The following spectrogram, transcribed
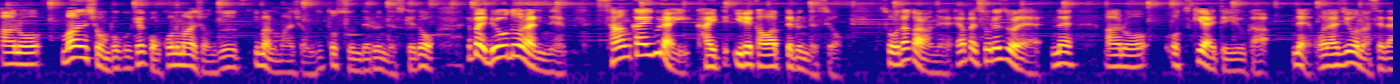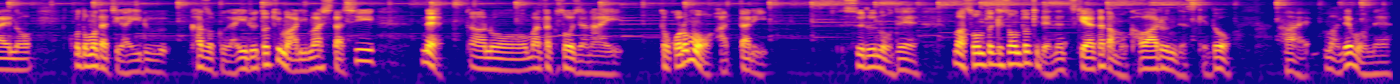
あの、マンション、僕結構このマンションず今のマンションずっと住んでるんですけど、やっぱり両隣にね、3回ぐらい変えて、入れ替わってるんですよ。そう、だからね、やっぱりそれぞれね、あの、お付き合いというか、ね、同じような世代の子供たちがいる、家族がいる時もありましたし、ね、あの、全くそうじゃないところもあったりするので、まあその時その時でね、付き合い方も変わるんですけど、はい。まあでもね、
